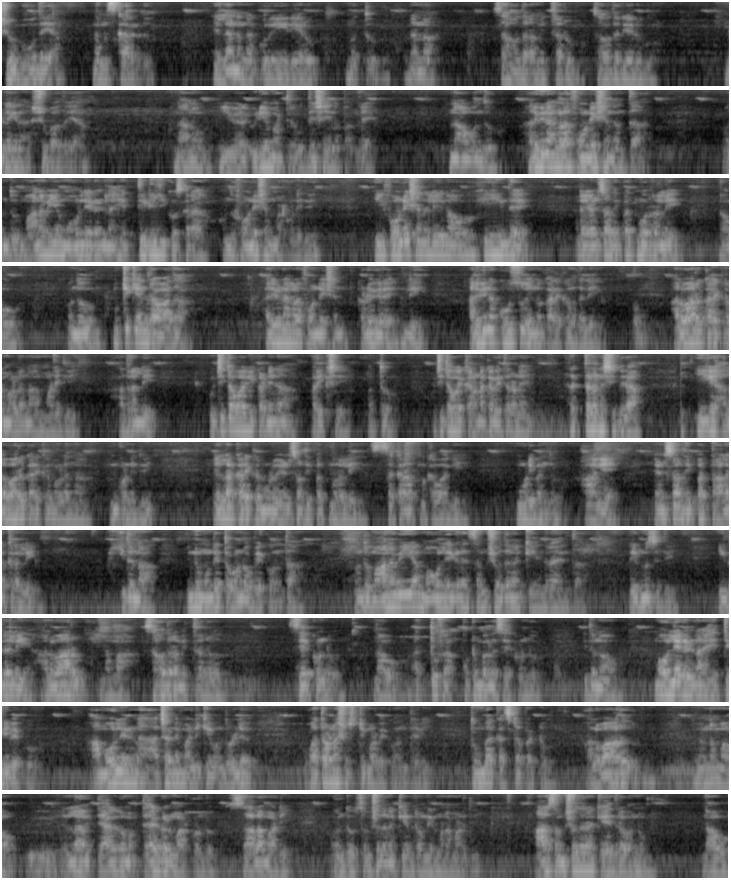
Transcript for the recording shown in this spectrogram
ಶುಭೋದಯ ನಮಸ್ಕಾರಗಳು. ಎಲ್ಲ ನನ್ನ ಗುರು ಹಿರಿಯರು ಮತ್ತು ನನ್ನ ಸಹೋದರ ಮಿತ್ರರು ಸಹೋದರಿಯರಿಗೂ ಬೆಳಗಿನ ಶುಭೋದಯ. ನಾನು ಈ ವಿಡಿಯೋ ಮಾಡ್ತಿರೋ ಉದ್ದೇಶ ಏನಪ್ಪ ಅಂದರೆ ನಾವೊಂದು ಅರಿವಿನಾಂಗಳ ಫೌಂಡೇಶನ್ ಅಂತ ಒಂದು ಮಾನವೀಯ ಮೌಲ್ಯಗಳನ್ನ ಎತ್ತಿ ಹಿಡೀಲಿಕ್ಕೋಸ್ಕರ ಒಂದು ಫೌಂಡೇಶನ್ ಮಾಡ್ಕೊಂಡಿದ್ವಿ. ಈ ಫೌಂಡೇಶನಲ್ಲಿ ನಾವು ಈ ಹಿಂದೆ ಅಂದರೆ ಎರಡು ಸಾವಿರದ ಇಪ್ಪತ್ತ್ಮೂರರಲ್ಲಿ ನಾವು ಒಂದು ಮುಖ್ಯ ಕೇಂದ್ರವಾದ ಅರಿವಿನಗಳ ಫೌಂಡೇಶನ್ ಕಡುಗೆರೆಯಲ್ಲಿ ಅರಿವಿನ ಕೂಸು ಎನ್ನುವ ಕಾರ್ಯಕ್ರಮದಲ್ಲಿ ಹಲವಾರು ಕಾರ್ಯಕ್ರಮಗಳನ್ನು ಮಾಡಿದ್ವಿ. ಅದರಲ್ಲಿ ಉಚಿತವಾಗಿ ಕಣ್ಣಿನ ಪರೀಕ್ಷೆ ಮತ್ತು ಉಚಿತವಾಗಿ ಕರ್ನಾಟಕ ವಿತರಣೆ ರಕ್ತದಾನ ಶಿಬಿರ ಹೀಗೆ ಹಲವಾರು ಕಾರ್ಯಕ್ರಮಗಳನ್ನು ಹಮ್ಮಿಕೊಂಡಿದ್ವಿ. ಎಲ್ಲ ಕಾರ್ಯಕ್ರಮಗಳು ಎರಡು ಸಾವಿರದ ಇಪ್ಪತ್ತ್ಮೂರಲ್ಲಿ ಸಕಾರಾತ್ಮಕವಾಗಿ ಮೂಡಿಬಂದು, ಹಾಗೆ ಎರಡು ಸಾವಿರದ ಇಪ್ಪತ್ತ್ನಾಲ್ಕರಲ್ಲಿ ಇದನ್ನು ಇನ್ನು ಮುಂದೆ ತಗೊಂಡೋಗ್ಬೇಕು ಅಂತ ಒಂದು ಮಾನವೀಯ ಮೌಲ್ಯಗಳ ಸಂಶೋಧನಾ ಕೇಂದ್ರ ಅಂತ ನಿರ್ಮಿಸಿದ್ವಿ. ಇದರಲ್ಲಿ ಹಲವಾರು ನಮ್ಮ ಸಹೋದರ ಮಿತ್ರರು ಸೇರಿಕೊಂಡು ನಾವು ಹತ್ತು ಫ ಕುಟುಂಬಗಳು ಸೇರಿಕೊಂಡು ಇದು ನಾವು ಮೌಲ್ಯಗಳನ್ನ ಎತ್ತಿಡಬೇಕು. ಆ ಮೌಲ್ಯಗಳನ್ನ ಆಚರಣೆ ಮಾಡಲಿಕ್ಕೆ ಒಂದು ಒಳ್ಳೆಯ ವಾತಾವರಣ ಸೃಷ್ಟಿ ಮಾಡಬೇಕು ಅಂತೇಳಿ ತುಂಬ ಕಷ್ಟಪಟ್ಟು ಹಲವಾರು ತ್ಯಾಗ ತ್ಯಾಗಗಳು ಮಾಡಿಕೊಂಡು ಸಾಲ ಮಾಡಿ ಒಂದು ಸಂಶೋಧನಾ ಕೇಂದ್ರವನ್ನು ನಿರ್ಮಾಣ ಮಾಡಿದ್ವಿ. ಆ ಸಂಶೋಧನಾ ಕೇಂದ್ರವನ್ನು ನಾವು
